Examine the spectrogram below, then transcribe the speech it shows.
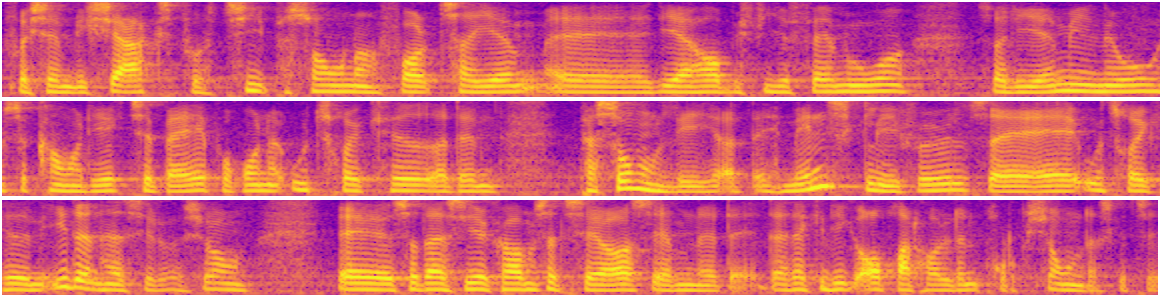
For eksempel i Sharks på 10 personer, folk tager hjem, øh, de er heroppe i 4-5 uger, så er de hjemme i en uge, så kommer de ikke tilbage på grund af utryghed og den personlige og menneskelige følelse af utrygheden i den her situation. Øh, så der siger Komsa til os, at der, der kan de ikke opretholde den produktion, der skal til.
